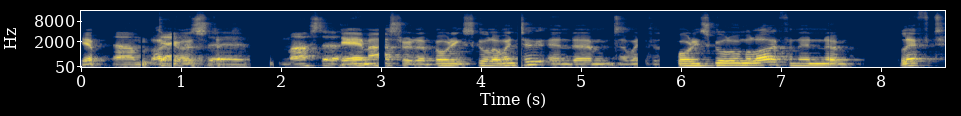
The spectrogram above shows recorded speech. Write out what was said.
Yep. Um, I- Dad was a master. Yeah, master at a boarding school I went to, and um, I went to the boarding school all my life, and then um, left.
